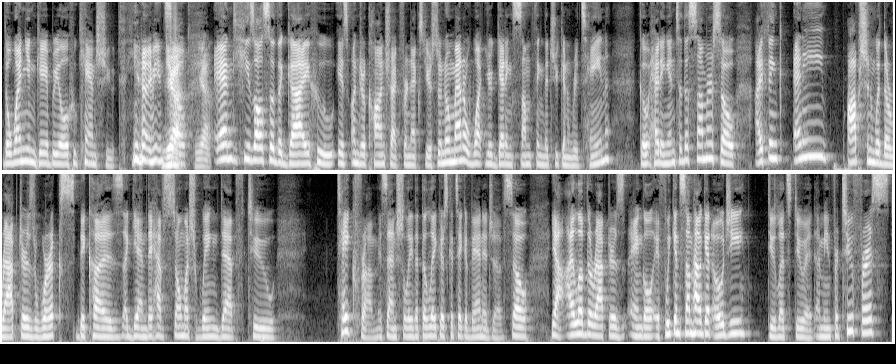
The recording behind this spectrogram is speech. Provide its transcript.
the Wenyen Gabriel who can shoot. You know what I mean? Yeah, so, yeah. And he's also the guy who is under contract for next year. So no matter what, you're getting something that you can retain go heading into the summer. So I think any option with the Raptors works because again, they have so much wing depth to take from essentially that the Lakers could take advantage of. So, yeah, I love the Raptors angle. If we can somehow get OG, dude, let's do it. I mean, for two firsts,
